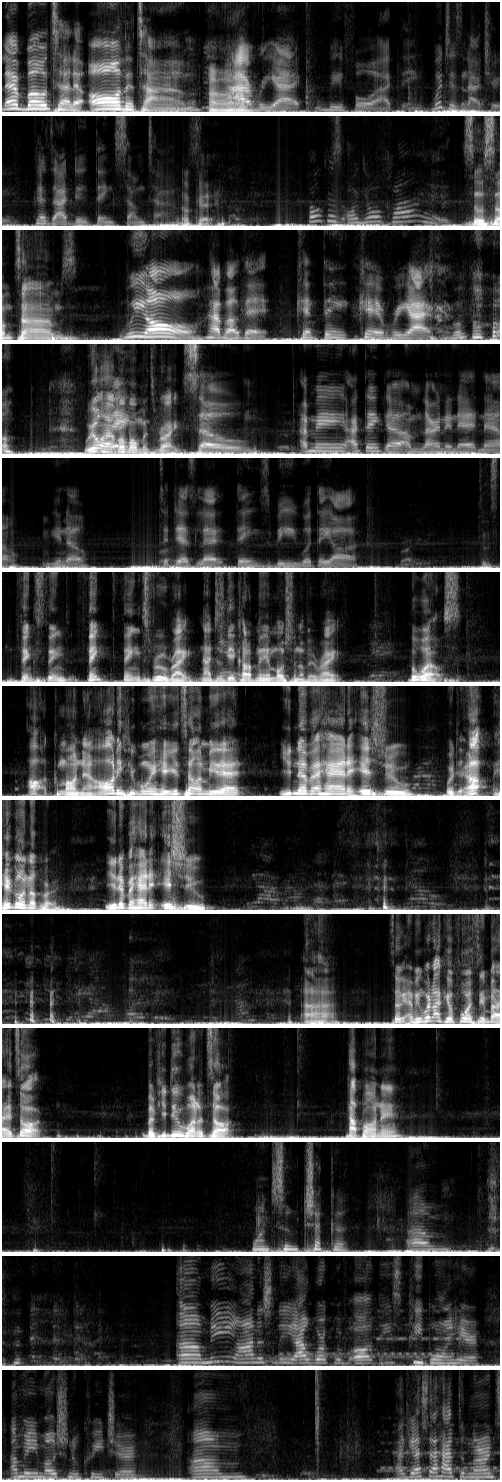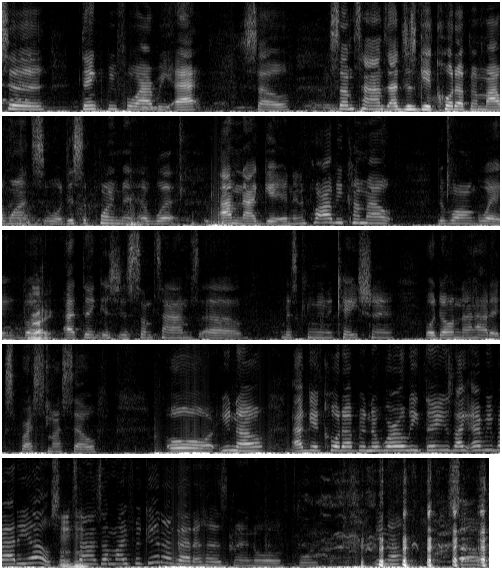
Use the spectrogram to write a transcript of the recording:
let Bo tell it all the time. Uh-huh. I react before I think, which is not true because I do think sometimes. Okay. Focus on your client. So sometimes, We all, how about that? Can think, can react before. we all have our moments, right? So, I mean, I think that I'm learning that now. You know, to just let things be what they are. Just think, think, think things through, right? Not just get caught up in the emotion of it, right? Who else? Oh, come on now. All these people in here, you're telling me that you never had an issue with. Oh, here go another. You never had an issue. Uh huh. So I mean, we're not gonna force anybody to talk, but if you do want to talk, hop on in. One, two, checker. Um, uh, me, honestly, I work with all these people in here. I'm an emotional creature. Um, I guess I have to learn to think before I react. So sometimes I just get caught up in my wants or disappointment of what I'm not getting, and it probably come out the wrong way. But Right. I think it's just sometimes uh, miscommunication or don't know how to express myself or you know i get caught up in the worldly things like everybody else. Mm-hmm. sometimes i might forget i got a husband or a boyfriend you know? So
